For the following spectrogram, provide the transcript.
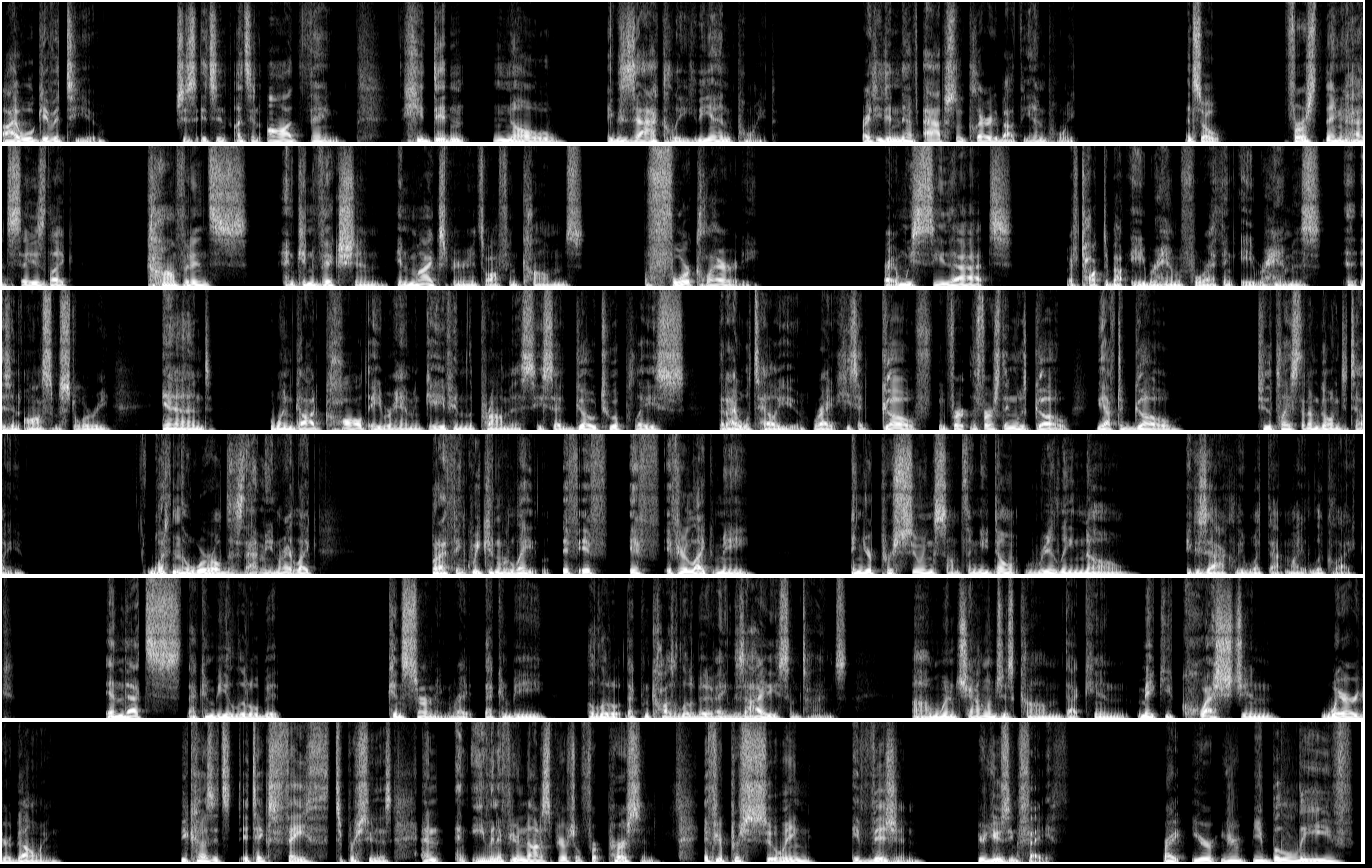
I will give it to you. Which is, it's an, it's an odd thing. He didn't know exactly the end point, right? He didn't have absolute clarity about the end point. And so, first thing I had to say is like confidence and conviction, in my experience, often comes before clarity, right? And we see that I've talked about Abraham before. I think Abraham is is an awesome story. And when God called Abraham and gave him the promise, he said, Go to a place that I will tell you, right? He said, Go. The first thing was go. You have to go to the place that I'm going to tell you. What in the world does that mean, right? Like, but I think we can relate. If, if, if, if you're like me and you're pursuing something, you don't really know exactly what that might look like. And that's, that can be a little bit concerning, right? That can be a little, that can cause a little bit of anxiety sometimes. Um, when challenges come that can make you question where you're going because it's it takes faith to pursue this and and even if you're not a spiritual person if you're pursuing a vision you're using faith right you're you you believe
